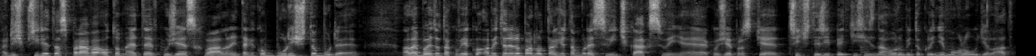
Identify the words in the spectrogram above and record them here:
A když přijde ta zpráva o tom ETF, že je schválený, tak jako buliš to bude, ale bude to takový, jako, aby to nedopadlo tak, že tam bude svíčka k svině, jakože prostě 3, 4, 5 tisíc nahoru by to klidně mohlo udělat,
